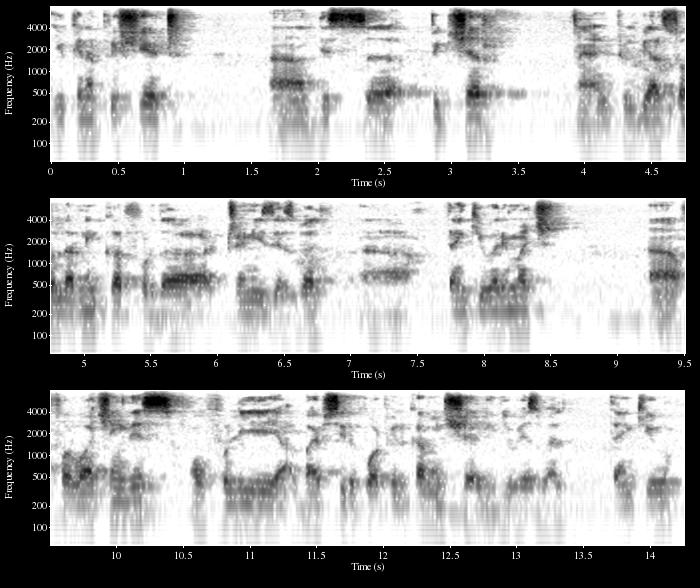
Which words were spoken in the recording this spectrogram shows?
you can appreciate uh, this uh, picture. And it will be also a learning curve for the trainees as well. Thank you very much for watching this. Hopefully a biopsy report will come and share with you as well. Thank you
